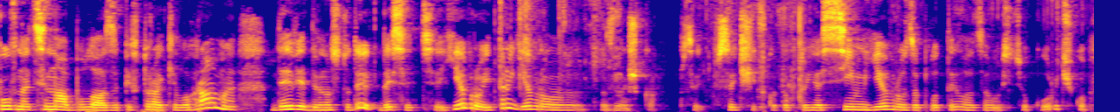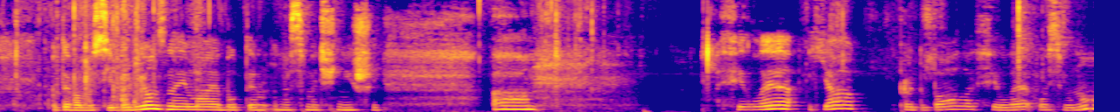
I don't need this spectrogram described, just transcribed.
повна ціна була за 1,5 кілограми 9,99, 10 євро і 3 євро знижка. Все, все чітко. Тобто я 7 євро заплатила за ось цю курочку. Подивимось, і бульйон з неї має бути смачніший. Філе я придбала філе, ось воно.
